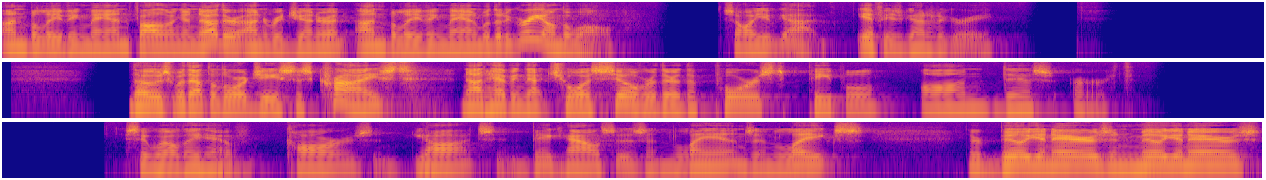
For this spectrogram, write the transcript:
unbelieving man following another unregenerate, unbelieving man with a degree on the wall. That's all you've got, if he's got a degree. Those without the Lord Jesus Christ, not having that choice silver, they're the poorest people on this earth. You say, well, they have cars and yachts and big houses and lands and lakes. They're billionaires and millionaires.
